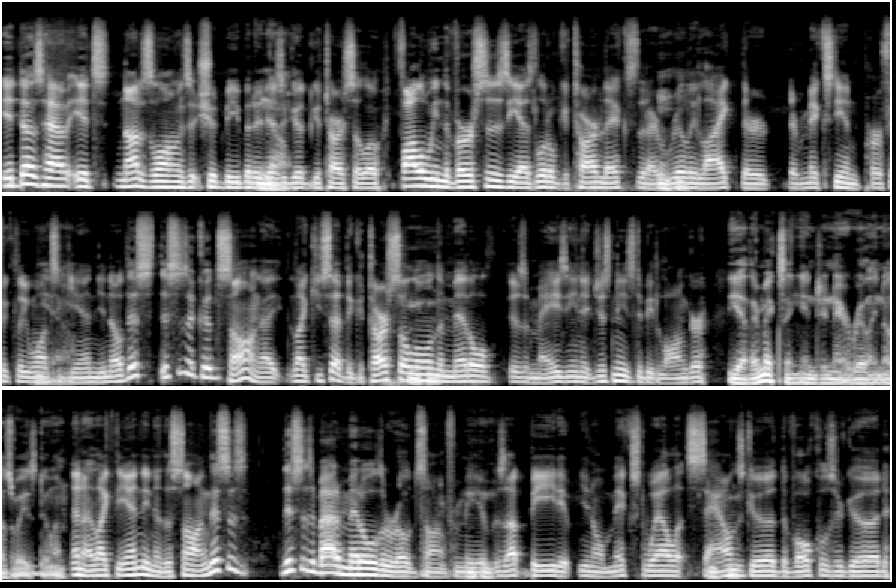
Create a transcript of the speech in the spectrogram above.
It does have it's not as long as it should be, but it is a good guitar solo. Following the verses, he has little guitar licks that I mm-hmm. really like. They're they're mixed in perfectly once again. You know, this this is a good song. I like you said, the guitar solo in mm-hmm. the middle is amazing. It just needs to be longer. Yeah, their mixing engineer really knows what he's doing. And I like the ending of the song. This is this is about a middle of the road song for me. It mm-hmm. was upbeat, it you know, mixed well, it sounds good, the vocals are good.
